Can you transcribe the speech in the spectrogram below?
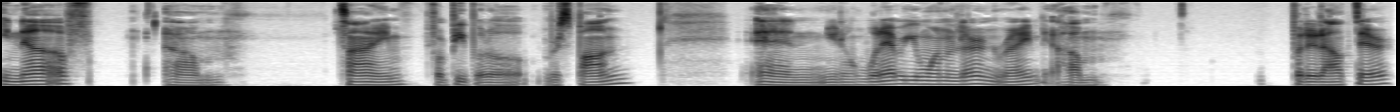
enough um, time for people to respond and, you know, whatever you want to learn, right? Um, put it out there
